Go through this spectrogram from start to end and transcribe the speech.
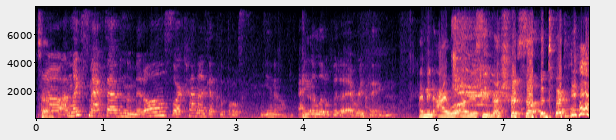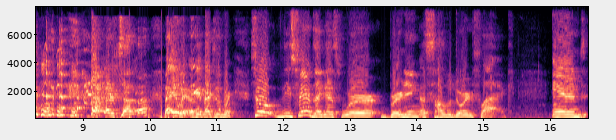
So No, I'm like smack dab in the middle, so I kind of get the both. You know, I eat a little bit of everything. I mean I will obviously rush for Salvador chata. But anyway, okay, back to the point. So these fans I guess were burning a Salvadoran flag. And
